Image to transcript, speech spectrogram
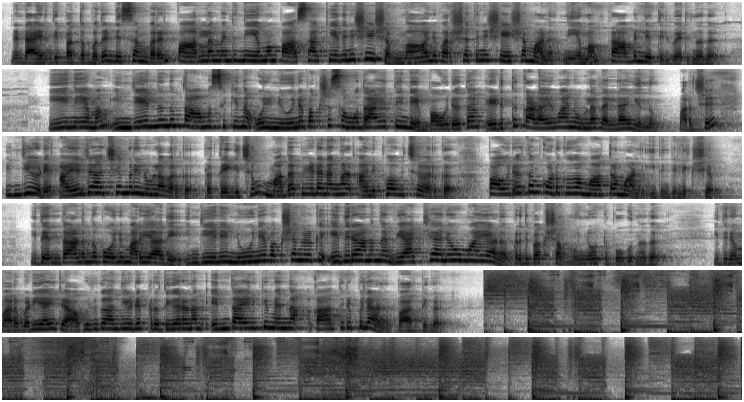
രണ്ടായിരത്തി പത്തൊമ്പത് ഡിസംബറിൽ പാർലമെന്റ് നിയമം പാസാക്കിയതിനു ശേഷം നാല് വർഷത്തിന് ശേഷമാണ് നിയമം പ്രാബല്യത്തിൽ വരുന്നത്. ഈ നിയമം ഇന്ത്യയിൽ നിന്നും താമസിക്കുന്ന ഒരു ന്യൂനപക്ഷ സമുദായത്തിന്റെ പൗരത്വം എടുത്തു കളയുവാനുള്ളതല്ല എന്നും മറിച്ച് ഇന്ത്യയുടെ അയൽ രാജ്യങ്ങളിലുള്ളവർക്ക് പ്രത്യേകിച്ചും മതപീഡനങ്ങൾ അനുഭവിച്ചവർക്ക് പൗരത്വം കൊടുക്കുക മാത്രമാണ് ഇതിന്റെ ലക്ഷ്യം. ഇതെന്താണെന്ന് പോലും അറിയാതെ ഇന്ത്യയിലെ ന്യൂനപക്ഷങ്ങൾക്ക് എതിരാണെന്ന വ്യാഖ്യാനവുമായാണ് പ്രതിപക്ഷം മുന്നോട്ടു പോകുന്നത്. ഇതിനു മറുപടിയായി രാഹുൽ ഗാന്ധിയുടെ പ്രതികരണം എന്തായിരിക്കുമെന്ന കാത്തിരിപ്പിലാണ് പാർട്ടികൾ.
